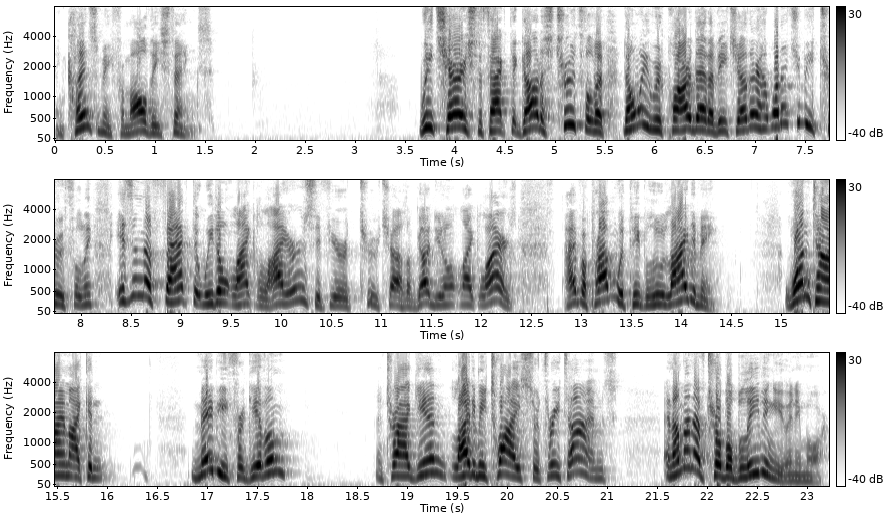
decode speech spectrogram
and cleanse me from all these things. We cherish the fact that God is truthful. Don't we require that of each other? Why don't you be truthful? Isn't the fact that we don't like liars, if you're a true child of God, you don't like liars? I have a problem with people who lie to me. One time I can maybe forgive them and try again. Lie to me twice or three times, and I'm going to have trouble believing you anymore.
